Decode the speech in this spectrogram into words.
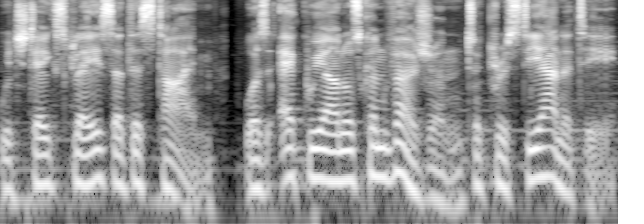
which takes place at this time was Equiano's conversion to Christianity.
